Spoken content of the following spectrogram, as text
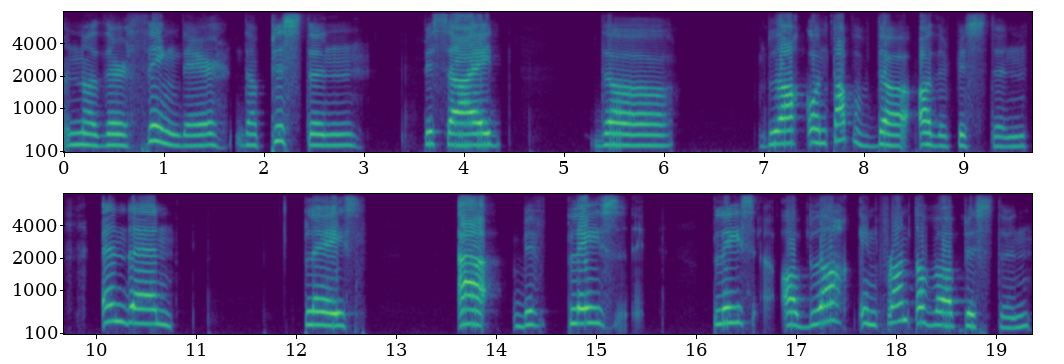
another thing there. The piston beside the block on top of the other piston and then place a place place a block in front of a piston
